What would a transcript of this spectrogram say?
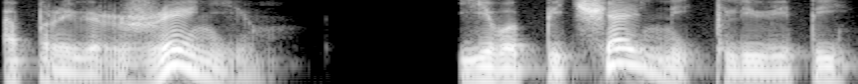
опровержением его печальной клеветы.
